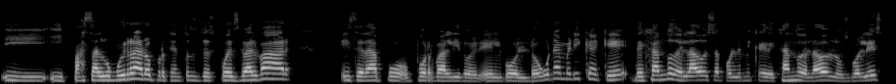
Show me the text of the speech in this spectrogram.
y, y pasa algo muy raro porque entonces después ve al bar y se da por, por válido el, gol, ¿no? Una América que, dejando de lado esa polémica y dejando de lado los goles,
